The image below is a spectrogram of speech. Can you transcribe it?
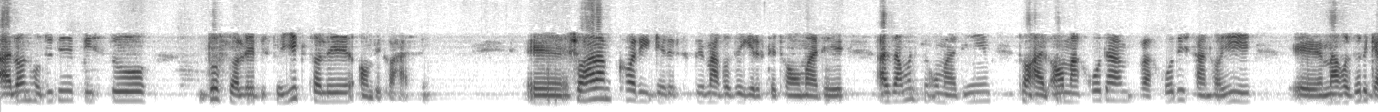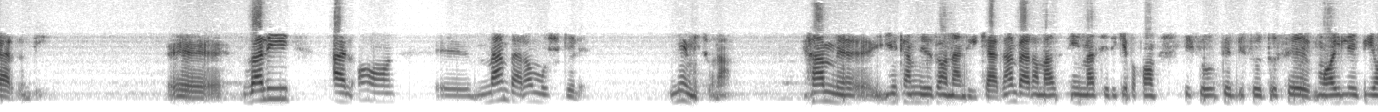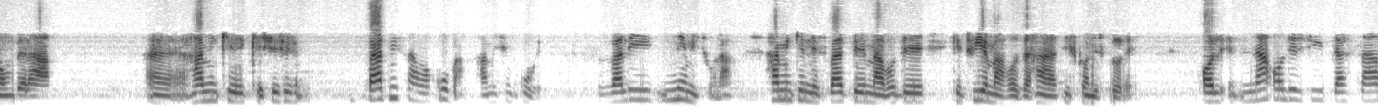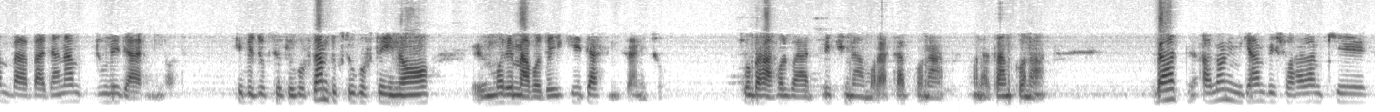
الان حدود 22 ساله 21 ساله آمریکا هستیم. شوهرم کاری گرفت به مغازه گرفته تا اومده. از زمانی که اومدیم تا الان من خودم و خودش تنهایی مغازه رو گردوندیم. ولی الان من برام مشکله. نمی‌تونم. هم یکم رانندگی کردن. برام از این مسیری که بخوام یک دو سه مایل بیام برم. همین که کشش بد نیستم و خوبم. همیشه خوبه. ولی نمی‌تونم. همین که نسبت به مواد که توی مغازه هست دیسکانستوره آل... نه آلرژی دستم و بدنم دونه در میاد. که به دکتر که گفتم دکتر گفته اینا مار موادایی که دست می‌زنی تو. چون به هر حال باید بچینم مرتب کنم. منظم کنم بعد الان میگم به شوهرم که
